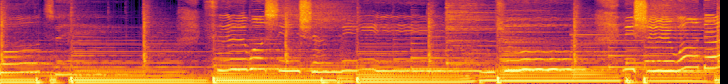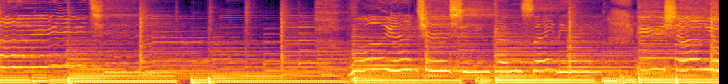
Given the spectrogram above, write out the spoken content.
我赐我生命主你是我的一切。我愿全心跟随你一生永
